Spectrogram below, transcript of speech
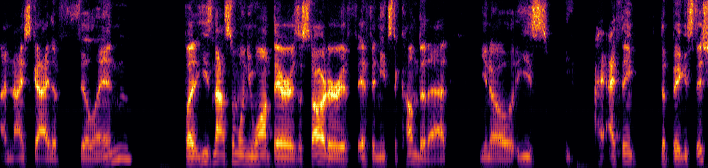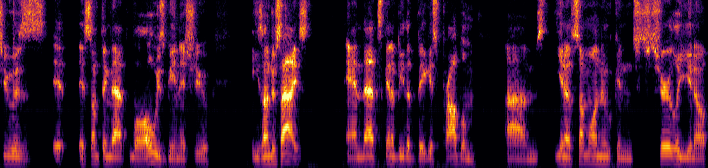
a nice guy to fill in, but he's not someone you want there as a starter if if it needs to come to that. You know, he's I, I think the biggest issue is it is something that will always be an issue. He's undersized, and that's going to be the biggest problem. Um, you know, someone who can surely, you know,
